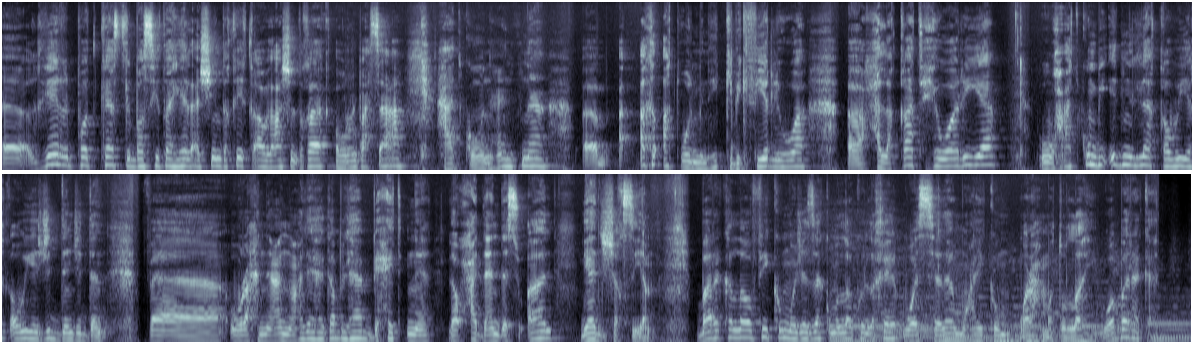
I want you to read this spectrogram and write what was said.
آه، غير البودكاست البسيطة هي العشرين دقيقة أو العشر دقائق أو الربع ساعة. حتكون عندنا آه، أطول من هيك بكثير اللي هو آه، حلقات حوارية وحتكون بإذن الله قوية قوية جدا جدا. ف وراح نعنوا عليها قبلها بحيث إنه لو حد عنده سؤال لهذه الشخصية. بارك الله فيكم وجزاكم الله كل خير. والسلام عليكم ورحمة الله وبركاته.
